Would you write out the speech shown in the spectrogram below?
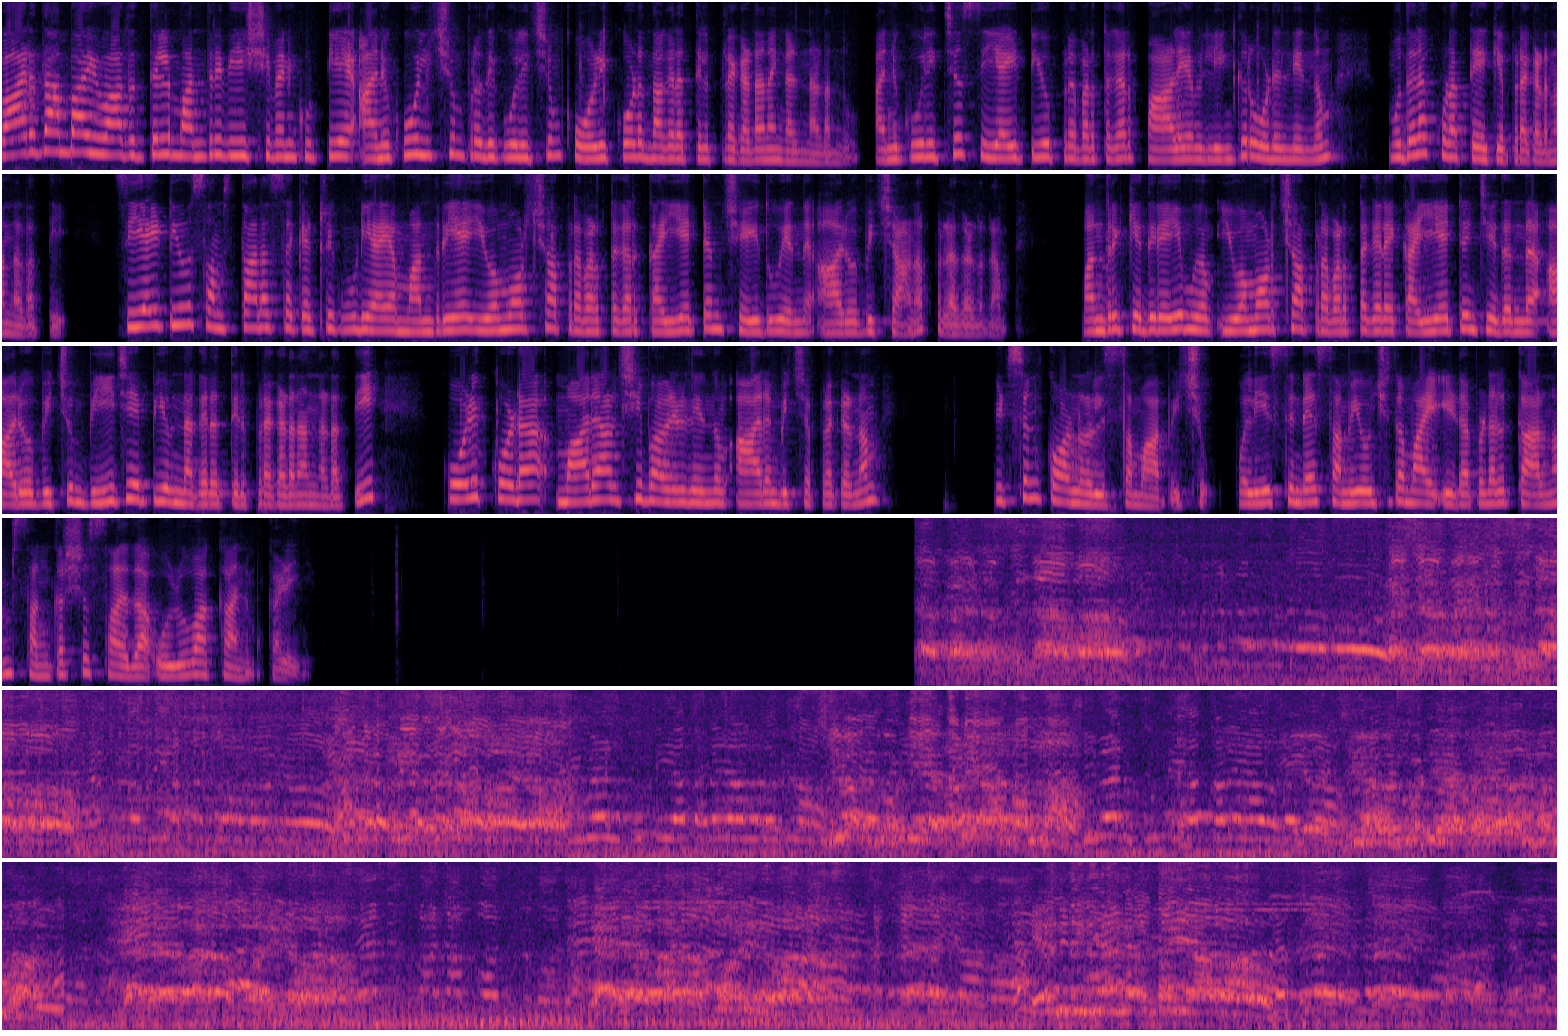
ഭാരതാംബ വിവാദത്തിൽ മന്ത്രി വി ശിവൻകുട്ടിയെ അനുകൂലിച്ചും പ്രതികൂലിച്ചും കോഴിക്കോട് നഗരത്തിൽ പ്രകടനങ്ങൾ നടന്നു. അനുകൂലിച്ച് സി ഐ ടി യു പ്രവർത്തകർ പാളയം ലിങ്ക് റോഡിൽ നിന്നും മുതലക്കുളത്തേക്ക് പ്രകടനം നടത്തി. സി ഐ ടി യു സംസ്ഥാന സെക്രട്ടറി കൂടിയായ മന്ത്രിയെ യുവമോർച്ച പ്രവർത്തകർ കയ്യേറ്റം ചെയ്തു എന്ന് ആരോപിച്ചാണ് പ്രകടനം. മന്ത്രിക്കെതിരെയും യുവമോർച്ച പ്രവർത്തകരെ കയ്യേറ്റം ചെയ്തെന്ന് ആരോപിച്ചും ബി ജെ പിയും നഗരത്തിൽ പ്രകടനം നടത്തി. കോഴിക്കോട് മാരാർജി ഭവനിൽ നിന്നും ആരംഭിച്ച പ്രകടനം കിഡ്സൺ കോർണറിൽ സമാപിച്ചു. പോലീസിന്റെ സമയോചിതമായ ഇടപെടൽ കാരണം സംഘർഷ സാധ്യത ഒഴിവാക്കാനും കഴിഞ്ഞു. எழுந்திருக்கிறார்கள்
